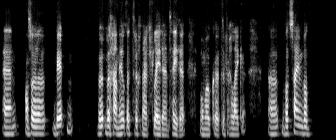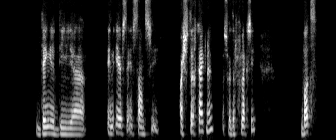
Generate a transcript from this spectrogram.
En als we, we, gaan de tijd terug naar het verleden en het heden, om ook te vergelijken. wat zijn wat dingen die in eerste instantie, als je terugkijkt nu, een soort reflectie, wat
